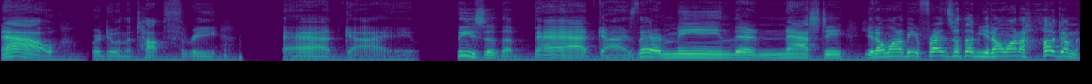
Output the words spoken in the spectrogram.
now we're doing the top three bad guy aliens these are the bad guys. They're mean. They're nasty. You don't want to be friends with them. You don't want to hug them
